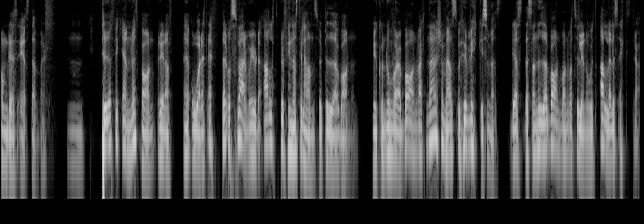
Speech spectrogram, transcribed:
om det är, stämmer. Mm. Pia fick ännu ett barn redan eh, året efter och svärmor gjorde allt för att finnas till hands för Pia och barnen. Nu kunde hon vara barnvakt när som helst och hur mycket som helst. Dessa nya barnbarn var tydligen något alldeles extra.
